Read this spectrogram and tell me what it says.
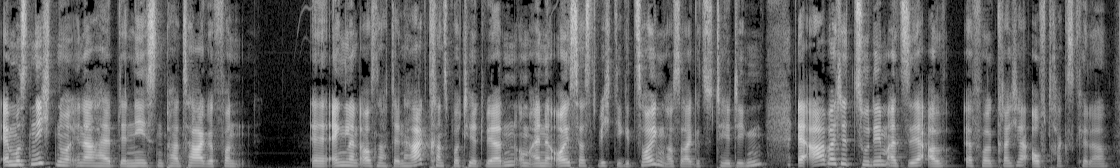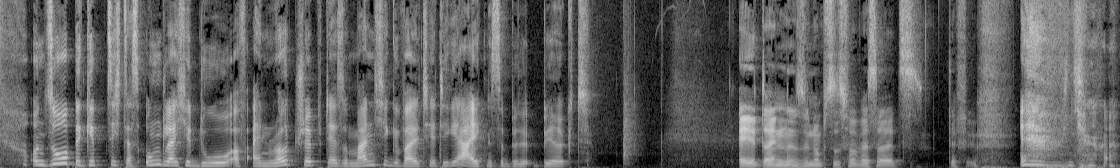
Er muss nicht nur innerhalb der nächsten paar Tage von äh, England aus nach Den Haag transportiert werden, um eine äußerst wichtige Zeugenaussage zu tätigen. Er arbeitet zudem als sehr au erfolgreicher Auftragskiller. Und so begibt sich das ungleiche Duo auf einen Roadtrip, der so manche gewalttätige Ereignisse bir- birgt. Ey, deine Synopsis war besser als der Film. ja.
